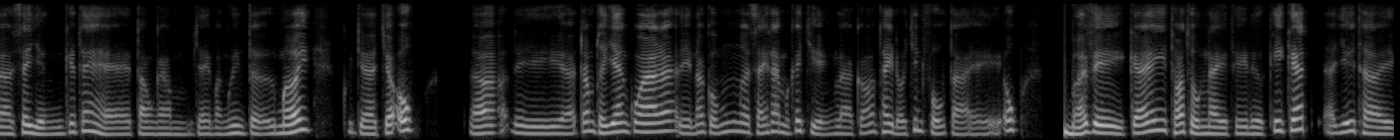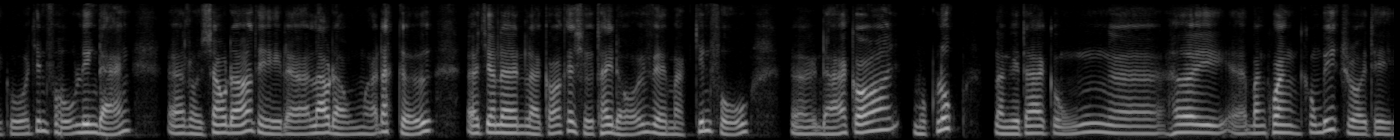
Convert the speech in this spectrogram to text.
uh, xây dựng cái thế hệ tàu ngầm chạy bằng nguyên tử mới cho, cho Úc. Đó thì uh, trong thời gian qua đó thì nó cũng ờ, xảy ra một cái chuyện là có thay đổi chính phủ tại Úc. Bởi vì cái thỏa thuận này thì được ký kết ở dưới thời của chính phủ liên đảng à, rồi sau đó thì là lao động đắc cử à, cho nên là có cái sự thay đổi về mặt chính phủ à, đã có một lúc là người ta cũng uh, hơi uh, băn khoăn không biết rồi thì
